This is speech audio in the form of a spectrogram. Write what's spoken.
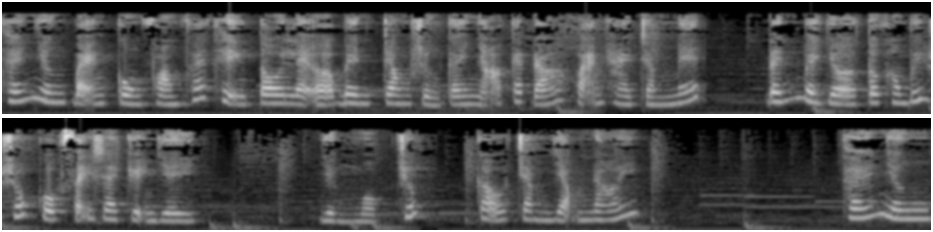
thế nhưng bạn cùng phòng phát hiện tôi lại ở bên trong rừng cây nhỏ cách đó khoảng 200 mét. Đến bây giờ tôi không biết rốt cuộc xảy ra chuyện gì. Dừng một chút, cậu trầm giọng nói. Thế nhưng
